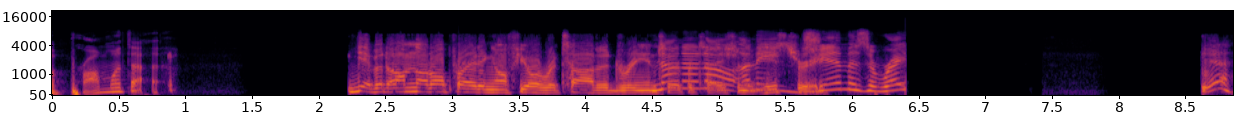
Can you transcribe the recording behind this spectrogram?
a problem with that? Yeah, but I'm not operating off your retarded No, reinterpretation no, no. I of mean, history. Jim is a race, Yeah,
